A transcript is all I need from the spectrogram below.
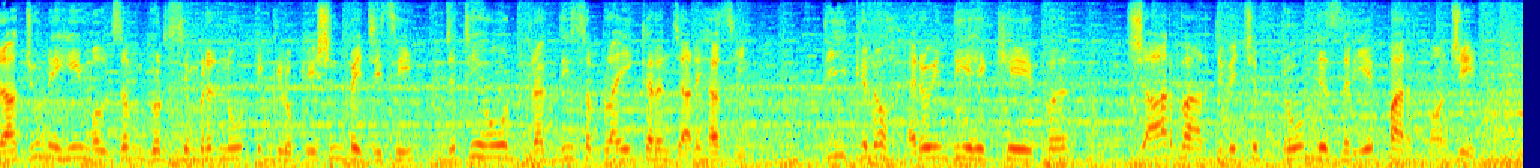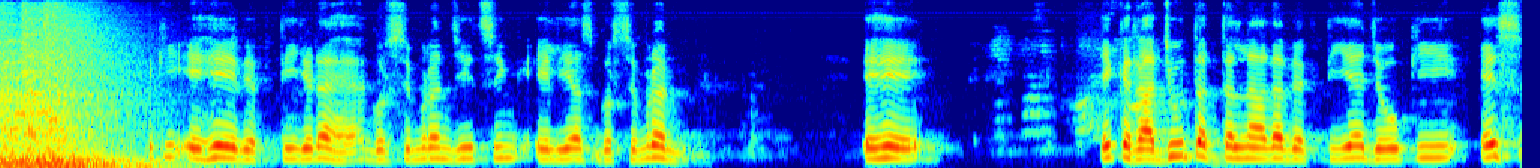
ਰਾਜੂ ਨੇ ਹੀ ਮੁਲਜ਼ਮ ਗੁਰਸਿਮਰਨ ਨੂੰ ਇੱਕ ਲੋਕੇਸ਼ਨ ਭੇਜੀ ਸੀ, ਜਿੱਥੇ ਉਹ ਡਰੱਗ ਦੀ ਸਪਲਾਈ ਕਰਨ ਜਾ ਰਿਹਾ ਸੀ। 30 ਕਿਲੋ ਹੈਰੋਇਨ ਦੀ ਇਹ ਖੇਪ ਚਾਰ ਵਾਰ ਦੇ ਵਿੱਚ ਡਰੋਨ ਦੇ ਜ਼ਰੀਏ ਭਾਰਤ ਪਹੁੰਚੀ। ਕਿ ਇਹ ਵਿਅਕਤੀ ਜਿਹੜਾ ਹੈ ਗੁਰਸਿਮਰਨਜੀਤ ਸਿੰਘ ਏਲੀਅਸ ਗੁਰਸਿਮਰਨ, ਇਹ ਇੱਕ ਰਾਜੂ ਤੱਤਲ ਨਾਂ ਦਾ ਵਿਅਕਤੀ ਹੈ ਜੋ ਕਿ ਇਸ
